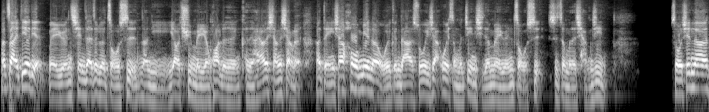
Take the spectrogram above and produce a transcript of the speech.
那再第二点，美元现在这个走势，那你要去美元化的人，可能还要想想了。那等一下后面呢，我会跟大家说一下，为什么近期的美元走势是这么的强劲。首先呢，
